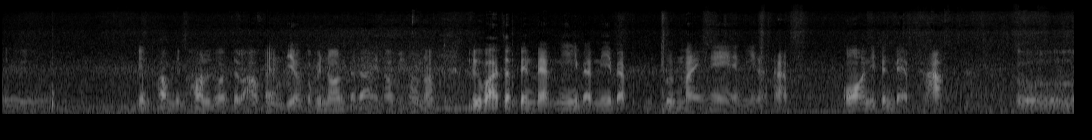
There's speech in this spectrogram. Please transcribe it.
เออเป็นท่อนเป็นท่อนหรือว่าจะเอาไปอันเดียวก็ไปนอนก็ได้เนาะพี่น้องเนาะหรือว่าจะเป็นแบบนี้แบบนี้แบบรุ่นใหม่แน่นี่นะครับอ๋ออันนี้เป็นแบบพับ เออ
